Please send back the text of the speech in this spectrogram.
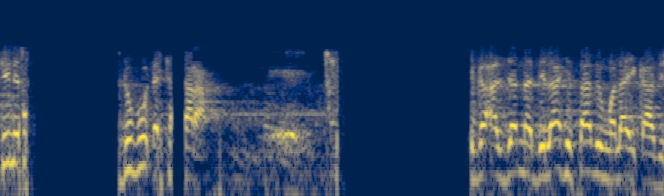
Shine dubu ɗari tara. Ga aljanna bila hisabin wala iqabi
